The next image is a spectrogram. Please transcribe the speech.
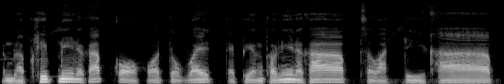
สำหรับคลิปนี้นะครับ ก็ขอจบไว้แต่เพียงเท่านี้นะครับ สวัสดีครับ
